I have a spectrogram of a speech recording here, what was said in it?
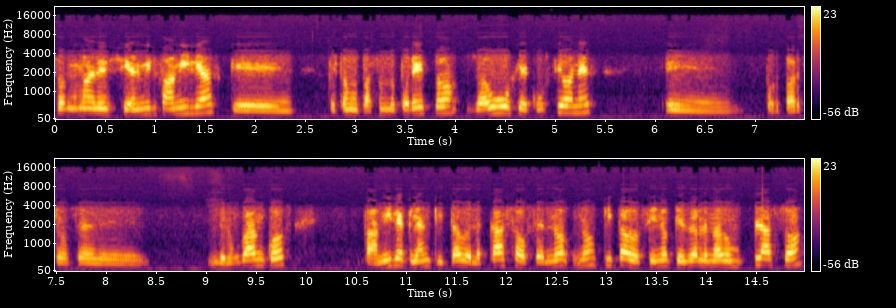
Son más de 100.000 familias que que estamos pasando por esto. Ya hubo ejecuciones eh, por parte, o sea, de, los bancos, familias que le han quitado la casa, o sea, no no quitado, sino que ya le han dado un plazo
